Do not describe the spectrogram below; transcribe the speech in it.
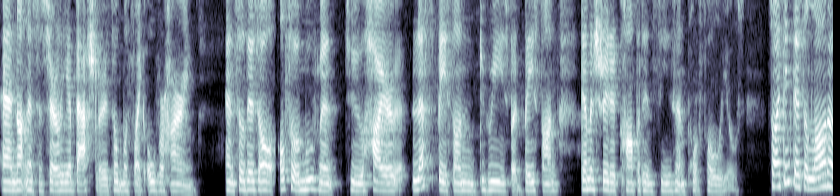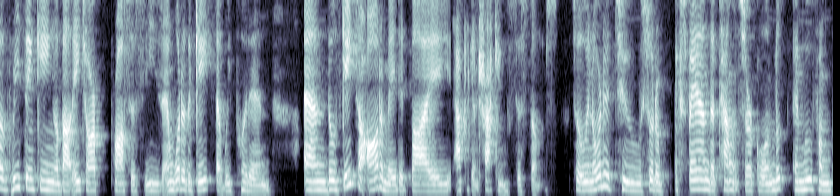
and not necessarily a bachelor. It's almost like overhiring. And so there's also a movement to hire less based on degrees, but based on demonstrated competencies and portfolios. So I think there's a lot of rethinking about HR processes and what are the gates that we put in. And those gates are automated by applicant tracking systems. So in order to sort of expand the talent circle and look and move from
